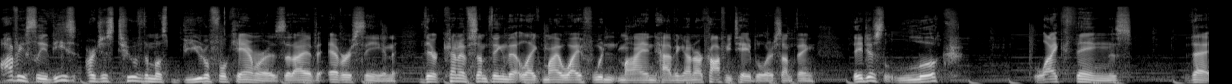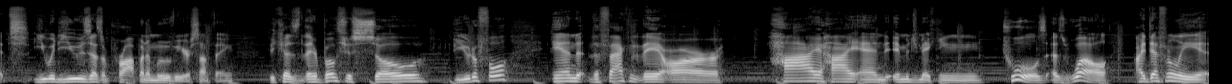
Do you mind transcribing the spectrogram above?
obviously, these are just two of the most beautiful cameras that I have ever seen. They're kind of something that like my wife wouldn't mind having on our coffee table or something. They just look like things that you would use as a prop in a movie or something because they're both just so beautiful. And the fact that they are high, high end image making tools as well, I definitely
